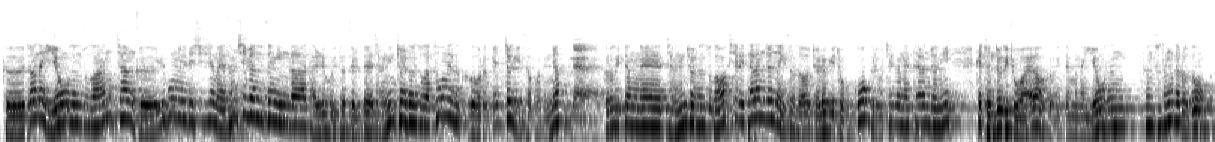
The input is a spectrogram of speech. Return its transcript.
그 전에 이영호 선수가 한창 그 1012 시즌에 30연승인가 달리고 있었을 때 장윤철 선수가 투혼에서 그거를 깬 적이 있었거든요. 네. 그렇기 때문에 장윤철 선수가 확실히 테란전에 있어서 저력이 좋고 그리고 최근에 테란전이 꽤 전적이 좋아요. 그렇기 때문에 이영호 선- 선수 상대로도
